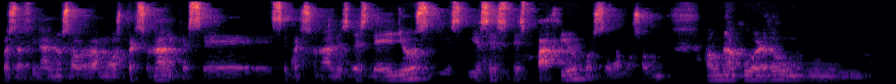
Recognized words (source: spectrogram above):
pues al final nos ahorramos personal, que ese, ese personal es, de ellos y, ese espacio, pues llegamos a un, a un acuerdo, un un,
